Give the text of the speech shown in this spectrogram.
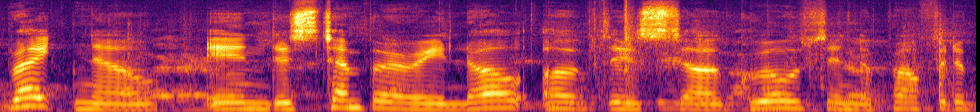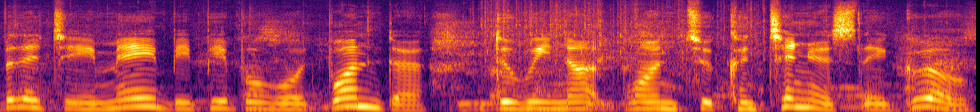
right now, in this temporary lull of this uh, growth in the profitability, maybe people would wonder, do we not want to continuously grow?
